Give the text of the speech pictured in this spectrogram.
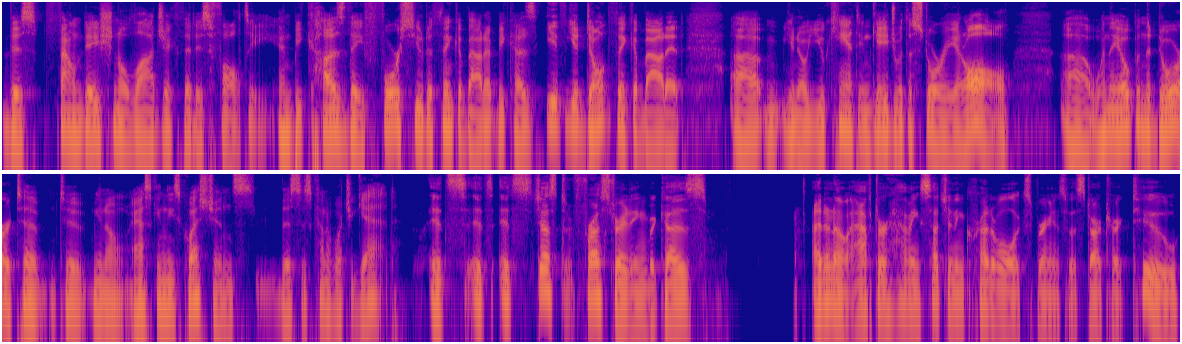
this foundational logic that is faulty. And because they force you to think about it, because if you don't think about it, uh, you know, you can't engage with the story at all. Uh, when they open the door to to you know asking these questions, this is kind of what you get. It's it's it's just frustrating because I don't know. After having such an incredible experience with Star Trek Two,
